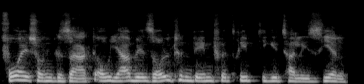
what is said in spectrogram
vorher schon gesagt, oh ja, wir sollten den Vertrieb digitalisieren.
